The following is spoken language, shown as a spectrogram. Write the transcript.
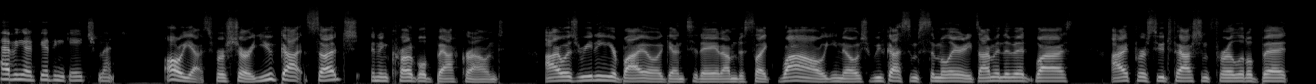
having a good engagement. Oh, yes, for sure. You've got such an incredible background. I was reading your bio again today and I'm just like, wow, you know, we've got some similarities. I'm in the Midwest. I pursued fashion for a little bit.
